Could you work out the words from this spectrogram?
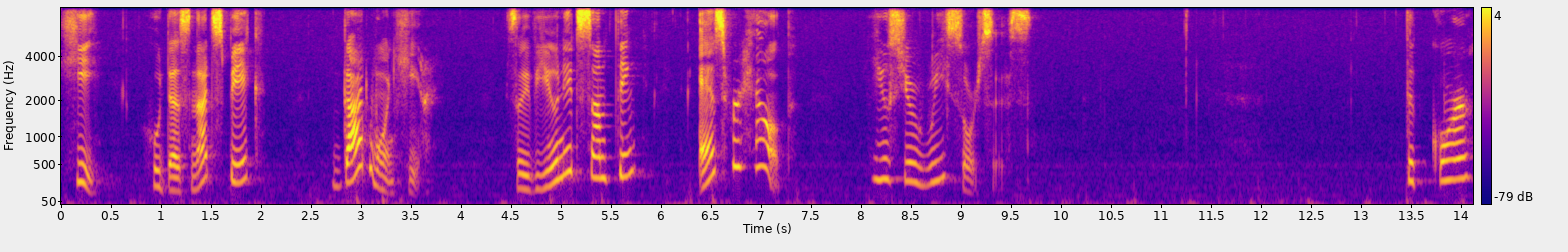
He who does not speak, God won't hear. So if you need something, ask for help. Use your resources. The core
